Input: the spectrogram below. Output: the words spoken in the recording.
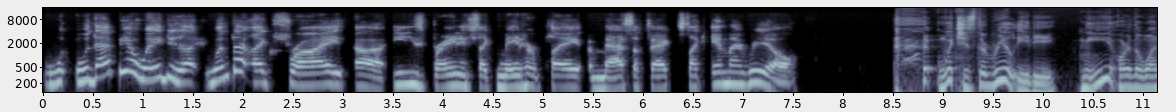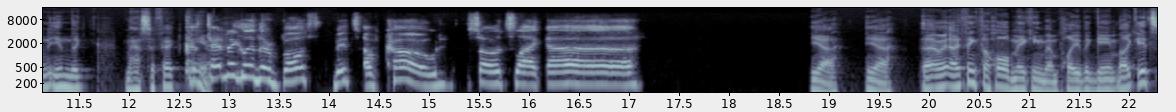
W- would that be a way to like? Wouldn't that like fry uh, E's brain if like made her play a Mass Effect? It's like, am I real? Which is the real EDI? Me or the one in the Mass Effect Because technically they're both bits of code, so it's like, uh, Yeah, yeah. I, think the whole making them play the game, like it's,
